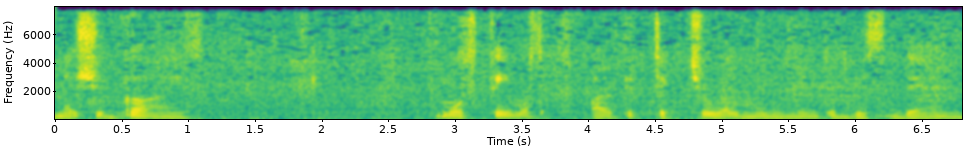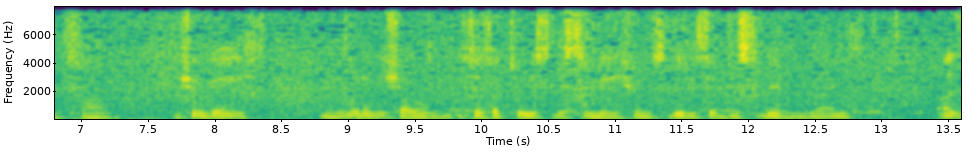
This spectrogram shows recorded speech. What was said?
Na siya guys. Most famous architectural monument of Dresden. So, siya guys. Hindi mo na siya og isa sa tourist destinations diri sa Dresden guys. As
